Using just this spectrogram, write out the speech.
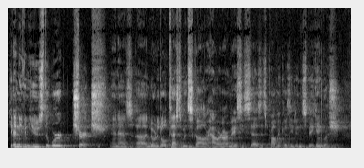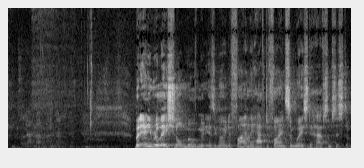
He didn't even use the word church, and as uh, noted Old Testament scholar Howard R. Macy says, it's probably because he didn't speak English. But any relational movement is going to finally have to find some ways to have some system.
